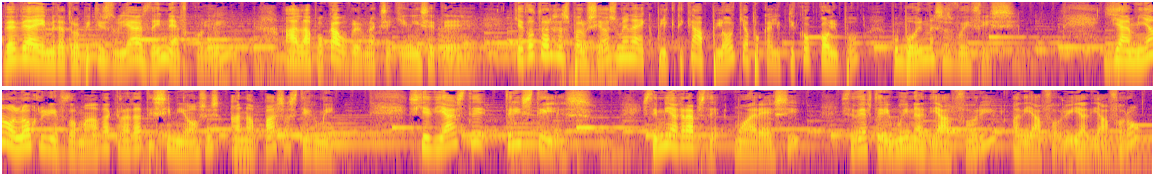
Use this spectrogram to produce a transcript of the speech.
Βέβαια η μετατροπή της δουλειάς δεν είναι εύκολη, αλλά από κάπου πρέπει να ξεκινήσετε. Και εδώ τώρα σας παρουσιάζουμε ένα εκπληκτικά απλό και αποκαλυπτικό κόλπο που μπορεί να σας βοηθήσει. Για μια ολόκληρη εβδομάδα κρατάτε σημειώσεις ανα πάσα στιγμή. Σχεδιάστε τρεις στήλες. Στη μία γράψτε «Μου αρέσει», στη δεύτερη μου είναι αδιάφορη, αδιάφορο ή αδιάφορο,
